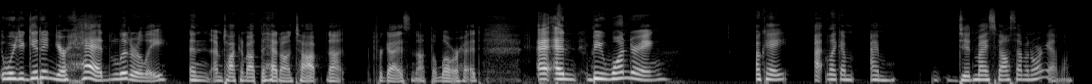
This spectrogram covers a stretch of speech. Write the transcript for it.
where you get in your head, literally, and I'm talking about the head on top, not for guys, not the lower head, and, and be wondering, okay, like I'm I'm did my spouse have an orgasm?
